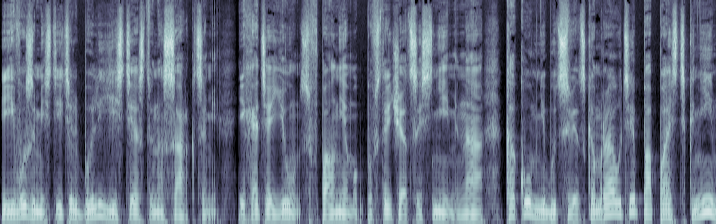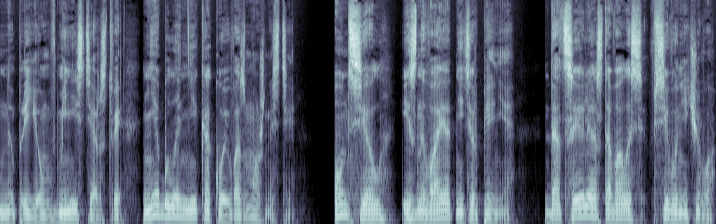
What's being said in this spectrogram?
и его заместитель были, естественно, саркцами, и хотя Юнс вполне мог повстречаться с ними на каком-нибудь светском рауте, попасть к ним на прием в министерстве не было никакой возможности. Он сел, изнывая от нетерпения. До цели оставалось всего ничего.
